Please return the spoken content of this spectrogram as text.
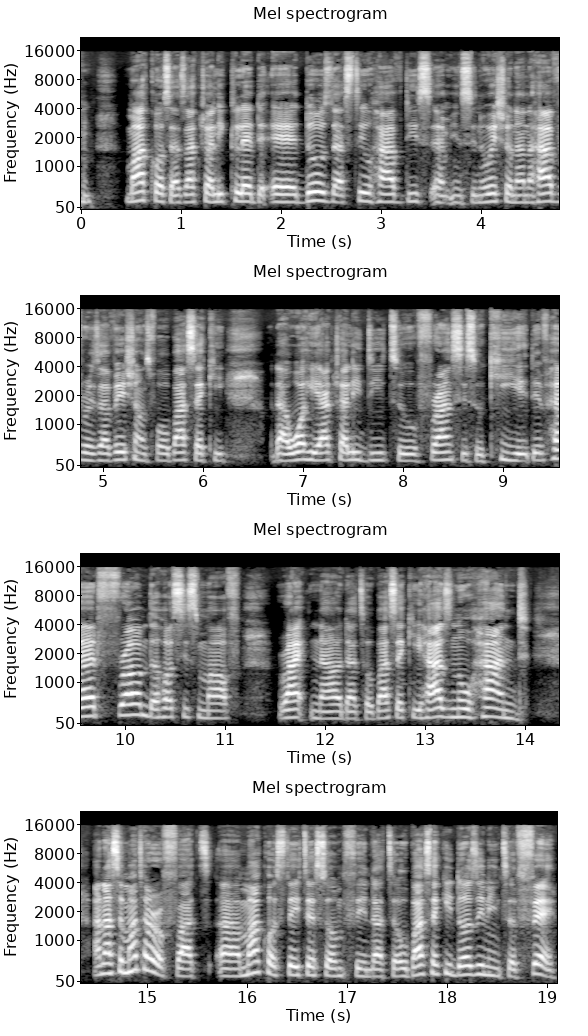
Marcus has actually cleared air. Those that still have this um, insinuation and have reservations for Obaseki, that what he actually did to Francis Okiye, they've heard from the horse's mouth right now that Obaseki has no hand. And as a matter of fact, uh, Marcus stated something that uh, Obaseki doesn't interfere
